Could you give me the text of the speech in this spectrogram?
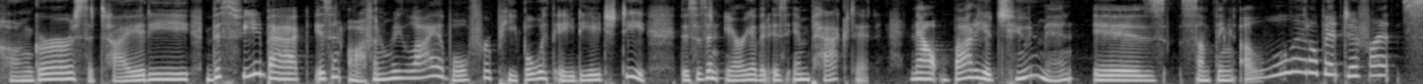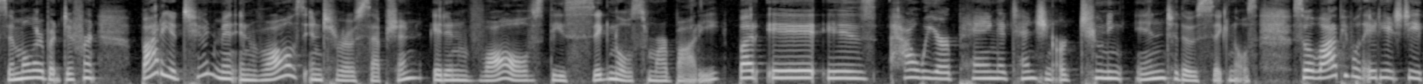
hunger, satiety. This feedback isn't often reliable for people with ADHD. This is an area that is impacted. Now, body attunement is something a little bit different, similar but different. Body attunement involves interoception, it involves these signals from our body, but it is how we are paying attention or tuning into those signals. So, a lot of people with ADHD,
